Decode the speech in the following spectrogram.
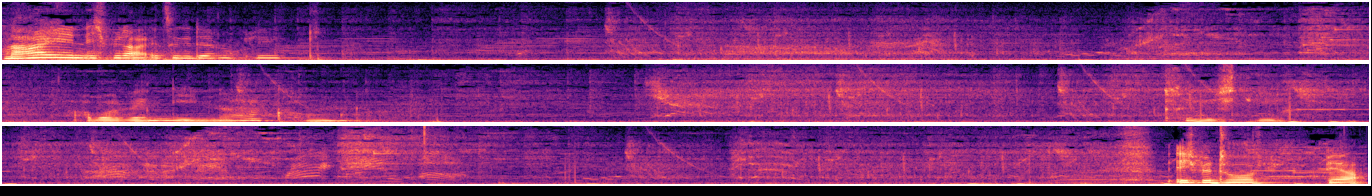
Nein, ich bin der Einzige, der noch lebt. Aber wenn die nahe kommen, kriege ich die. Ich bin tot. Ja.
